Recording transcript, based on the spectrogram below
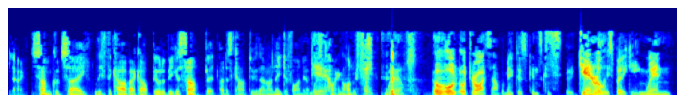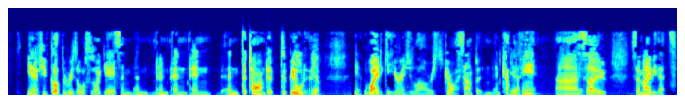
you know, some could say lift the car back up, build a bigger sump, but I just can't do that. I need to find out what's Yeah. going on with it. Well, or, or, or dry sump. I mean, because generally speaking, when you know, if you've got the resources, I guess, and and and and and, and the time to, to build it, Yep. Yeah, the way to get your engine lower is to dry sump it and, and cut Yeah. the pan. Uh, Yeah. so so maybe that's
